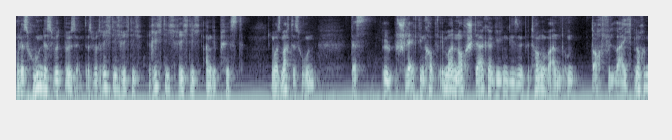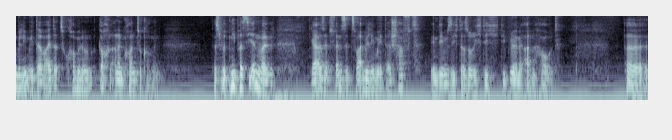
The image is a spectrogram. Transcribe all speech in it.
Und das Huhn, das wird böse. Das wird richtig, richtig, richtig, richtig angepisst. Und was macht das Huhn? Das schlägt den Kopf immer noch stärker gegen diese Betonwand, um doch vielleicht noch einen Millimeter weiter zu kommen und doch an den Korn zu kommen. Das wird nie passieren, weil ja, selbst wenn es zwei Millimeter schafft, indem sich da so richtig die Birne anhaut, äh,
